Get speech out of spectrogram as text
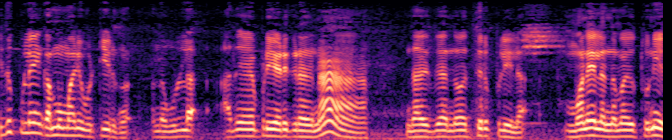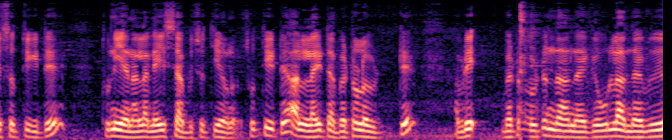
இதுக்குள்ளேயும் கம்மு மாதிரி ஒட்டியிருக்கும் அந்த உள்ளே. அது எப்படி எடுக்கிறதுனா இந்த இது அந்த திருப்புலியில். முனையில் இந்த மாதிரி துணியை சுற்றிக்கிட்டு துணியை நல்லா நெய்ஸாக அப்படி சுற்றிக்கணும் சுற்றிட்டு அதில் லைட்டாக பெட்ரோலை விட்டுட்டு அப்படியே பெட்ரோல் விட்டு இந்த அந்த உள்ள அந்த இது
